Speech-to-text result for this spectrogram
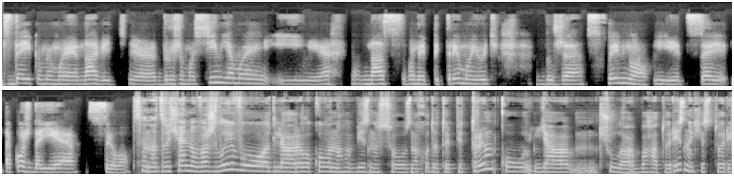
з деякими ми навіть е, дружимо з сім'ями, і нас вони підтримують дуже сильно, і це також дає силу. Це надзвичайно важливо для релокованого бізнесу знаходити підтримку. Я чула багато різних історій,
